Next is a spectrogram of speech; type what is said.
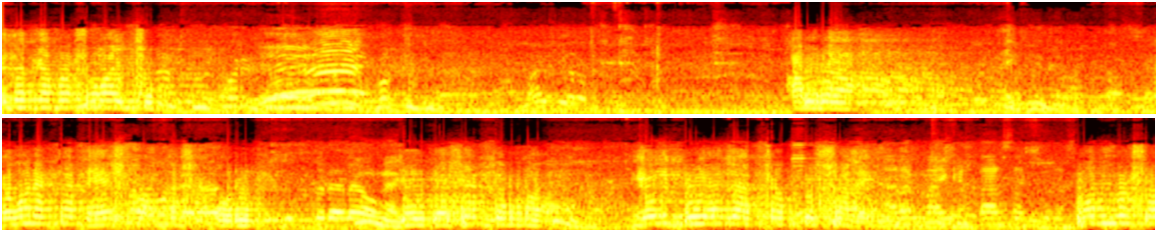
এদেরকে আমরা সবাই চিনি। আমরা এমন একটা দেশ প্রত্যাশা করি যে দেশের জন্য এই দুই হাজার চব্বিশ সালে পনেরোশো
